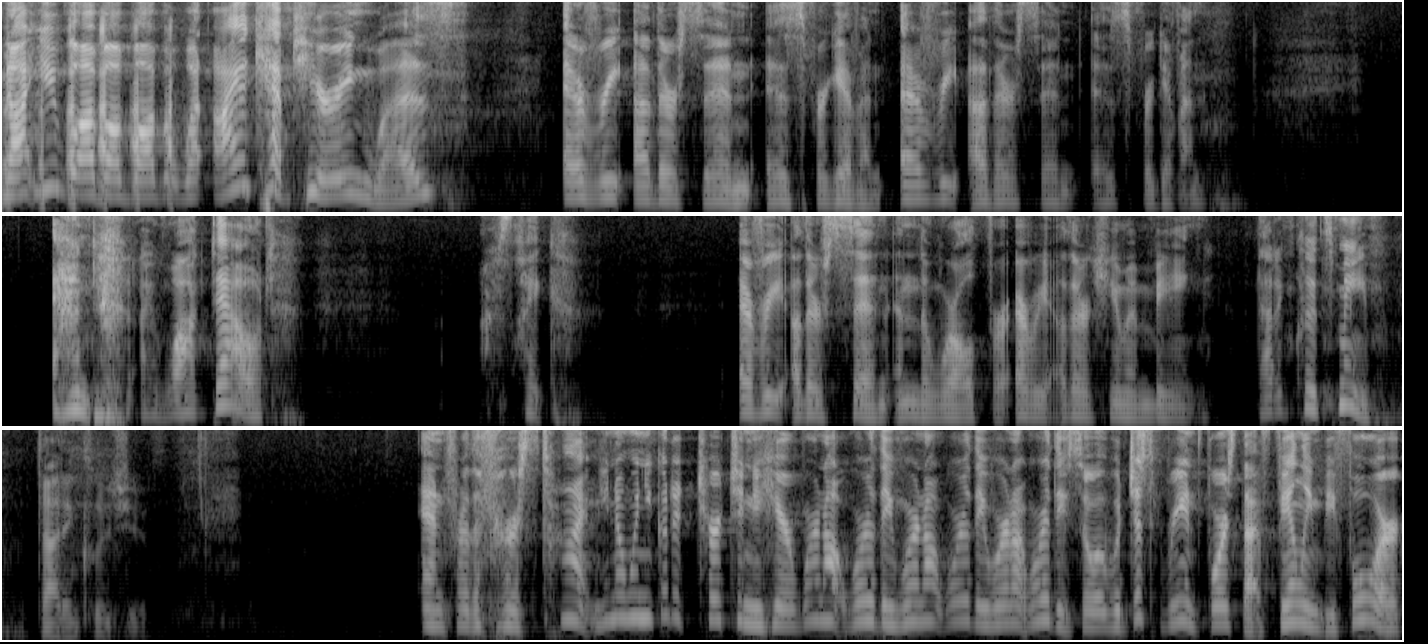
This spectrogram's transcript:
not you, blah, blah, blah. But what I kept hearing was every other sin is forgiven. Every other sin is forgiven. And I walked out. I was like, every other sin in the world for every other human being. That includes me. That includes you. And for the first time, you know, when you go to church and you hear, we're not worthy, we're not worthy, we're not worthy. So it would just reinforce that feeling before,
